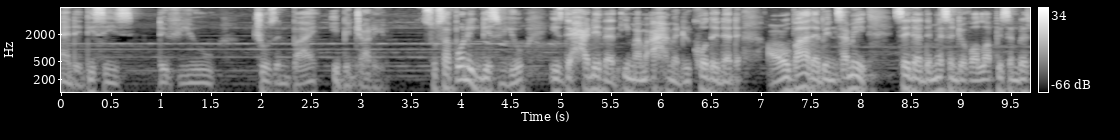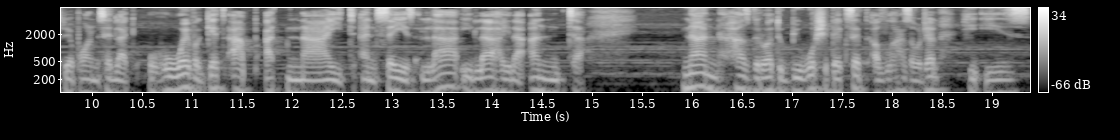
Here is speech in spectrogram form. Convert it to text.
And this is the view chosen by Ibn Jarir. So supporting this view is the hadith that Imam Ahmad recorded that Ubadah bin Samit said that the Messenger of Allah, peace and blessings be upon him, said like, whoever gets up at night and says, La ilaha illa anta, none has the right to be worshipped except Allah Azza He is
